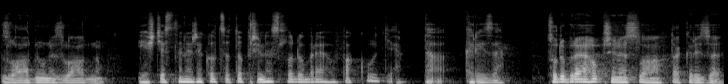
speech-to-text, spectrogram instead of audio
zvládnu, nezvládnu. Ještě jste neřekl, co to přineslo dobrého fakultě, ta krize. Co dobrého přinesla ta krize?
